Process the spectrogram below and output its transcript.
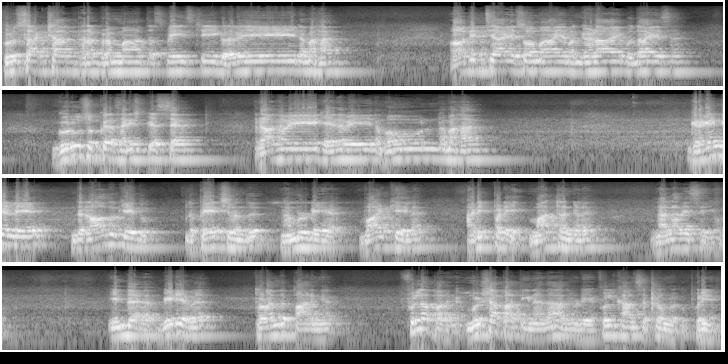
குரு சாட்சாத் பரபிரம்மா தஸ்மை ஸ்ரீ குரவே நம. ஆதித்யாய சோமாய மங்களாய புதாய ச. குரு சுக்கர சனிஷ்பியச ராகவே கேதவே நமோ நம. கிரகங்கள்லேயே இந்த ராகு கேது இந்த பயிற்சி வந்து நம்மளுடைய வாழ்க்கையில அடிப்படை மாற்றங்களை நல்லாவே செய்யும். இந்த வீடியோவை தொடர்ந்து பாருங்க. ஃபுல்லாக பாருங்க. முழுசா பார்த்தீங்கன்னா தான் அதனுடைய ஃபுல் கான்செப்ட் உங்களுக்கு புரியும்.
